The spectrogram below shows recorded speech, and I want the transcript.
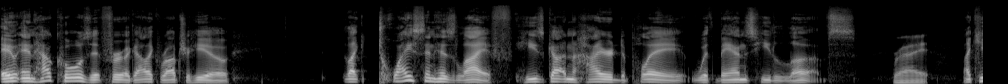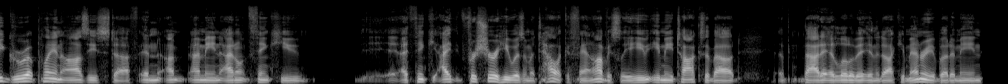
And, and how cool is it for a guy like Rob Trujillo? Like twice in his life, he's gotten hired to play with bands he loves. Right. Like he grew up playing Ozzy stuff, and um, I mean, I don't think he. I think I for sure he was a Metallica fan. Obviously, he he, he talks about about it a little bit in the documentary. But I mean,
